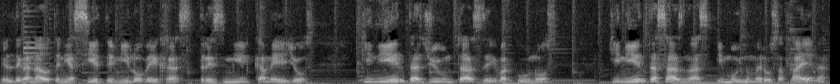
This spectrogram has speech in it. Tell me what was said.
El de ganado tenía siete mil ovejas, tres mil camellos, 500 yuntas de vacunos, 500 asnas y muy numerosa faena.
